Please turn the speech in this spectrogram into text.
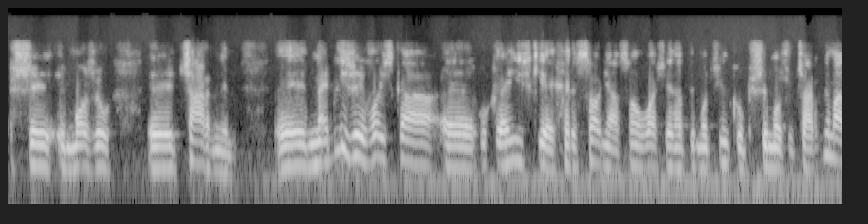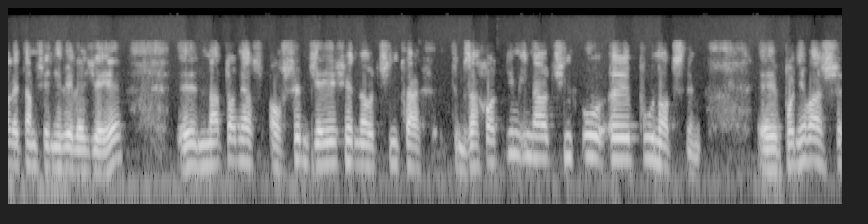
przy Morzu Czarnym. Y, najbliżej wojska y, ukraińskie Hersonia są właśnie na tym odcinku przy Morzu Czarnym, ale tam się niewiele dzieje. Y, natomiast owszem, dzieje się na odcinkach tym zachodnim i na odcinku północnym, ponieważ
